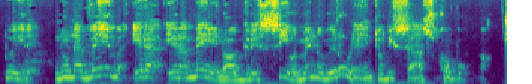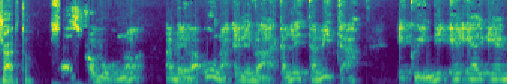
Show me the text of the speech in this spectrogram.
dire, aveva, era, era, meno aggressivo e meno virulento di SARS-CoV-1. Certo. SARS-CoV-1 aveva una elevata letalità e quindi e, e,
